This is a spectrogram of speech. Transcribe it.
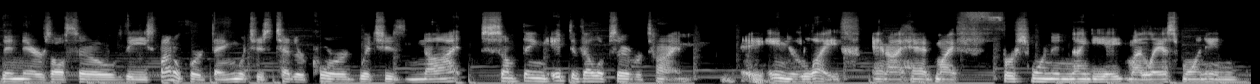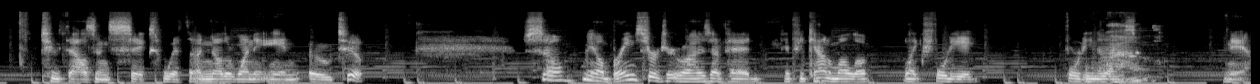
Then there's also the spinal cord thing, which is tether cord, which is not something it develops over time in your life. And I had my first one in 98, my last one in 2006, with another one in 02. So, you know, brain surgery wise, I've had, if you count them all up, like 48, 49. Wow. Yeah.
